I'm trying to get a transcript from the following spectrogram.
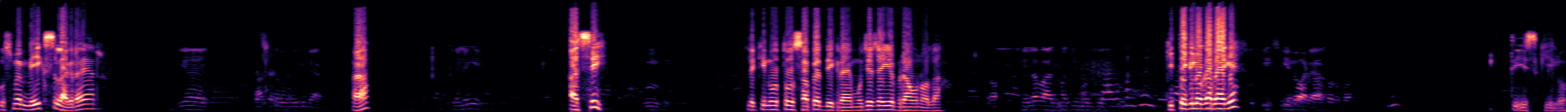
उसमें मिक्स लग रहा है यार। हाँ? अस्सी? लेकिन वो तो सफ़ेद दिख रहा है मुझे चाहिए ब्राउन वाला। कितने किलो का बैग है? तीस किलो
